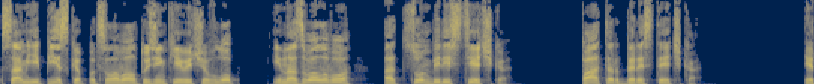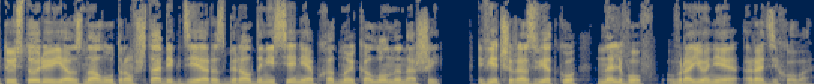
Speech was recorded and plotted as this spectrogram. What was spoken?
Сам епископ поцеловал Тузенкевича в лоб и назвал его «отцом Берестечка», «патер Берестечка». Эту историю я узнал утром в штабе, где я разбирал донесение обходной колонны нашей, ведшей разведку на Львов, в районе Радзихова.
